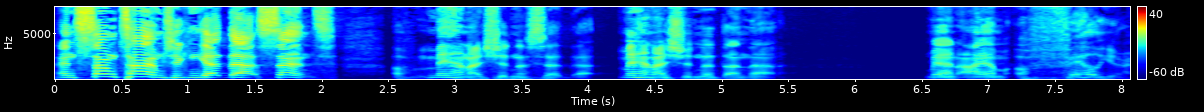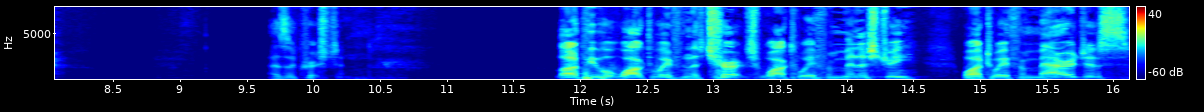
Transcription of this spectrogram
And sometimes you can get that sense of, man, I shouldn't have said that. Man, I shouldn't have done that. Man, I am a failure as a Christian. A lot of people walked away from the church, walked away from ministry walked away from marriages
